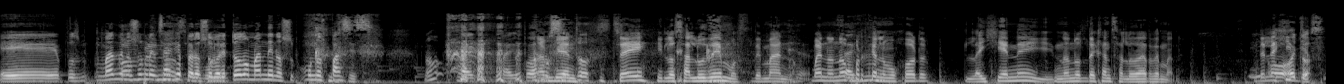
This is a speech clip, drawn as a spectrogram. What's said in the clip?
eh, pues mándenos un mensaje, pero sobre boleto. todo mándenos unos pases, ¿no? Para, que- para que podamos ir También, todos. sí, y los saludemos de mano. Bueno, no porque a lo mejor la higiene y no nos dejan saludar de mano. De lejitos.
